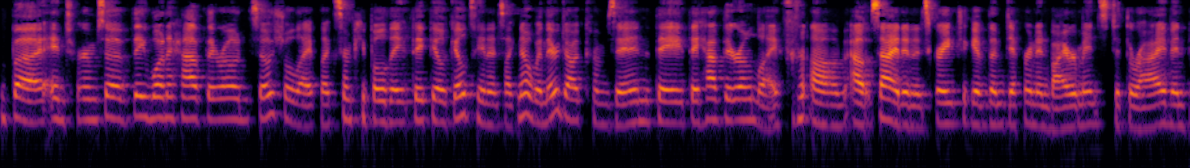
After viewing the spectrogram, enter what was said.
but in terms of they want to have their own social life, like some people they they feel guilty, and it's like no, when their dog comes in, they they have their own life um, outside, and it's great to give them different environments to thrive. And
